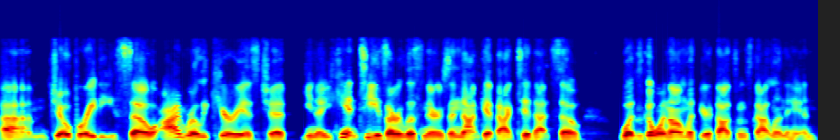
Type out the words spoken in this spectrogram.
um, Joe Brady. So I'm really curious, Chip. You know, you can't tease our listeners and not get back to that. So what's going on with your thoughts on Scott Linehan?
